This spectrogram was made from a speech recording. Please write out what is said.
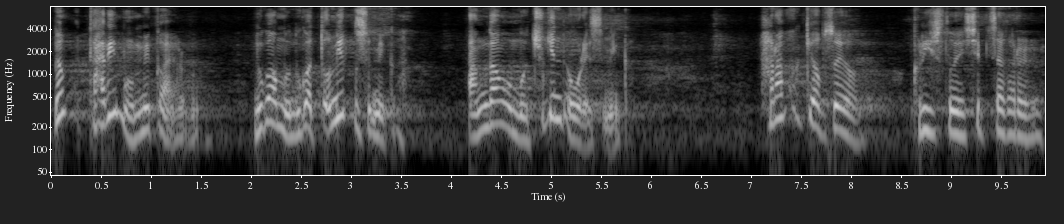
그럼 답이 뭡니까 여러분? 누가 뭐 누가 떠밀었습니까? 안 가면 뭐 죽인다고 그랬습니까? 하나밖에 없어요. 그리스도의 십자가를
